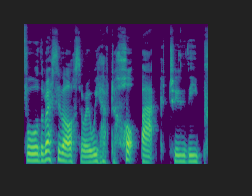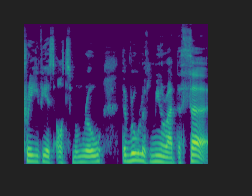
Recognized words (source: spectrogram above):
for the rest of our story, we have to hop back to the previous Ottoman rule, the rule of Murad III.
